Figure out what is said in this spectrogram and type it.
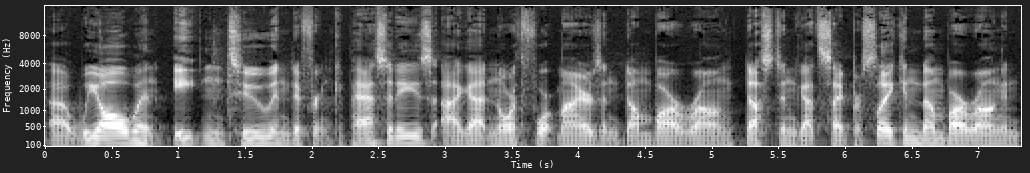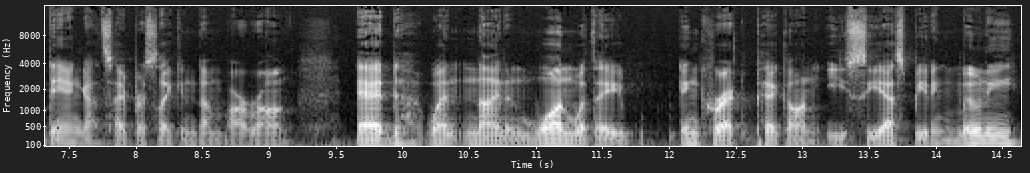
uh, we all went eight and two in different capacities. I got North Fort Myers and Dunbar wrong. Dustin got Cypress Lake and Dunbar wrong, and Dan got Cypress Lake and Dunbar wrong. Ed went nine and one with a incorrect pick on ECS beating Mooney.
